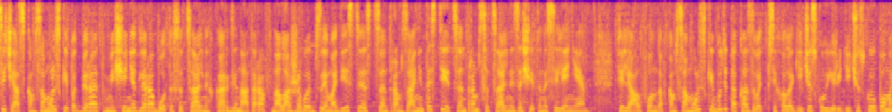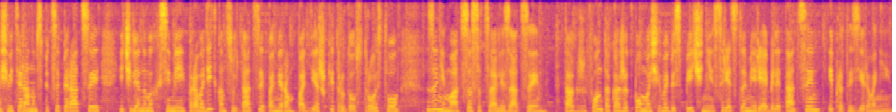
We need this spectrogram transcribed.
Сейчас в Комсомольске подбирают помещение для работы социальных координаторов, налаживают взаимодействие с Центром занятости и Центром социальной защиты населения. Филиал фонда в Комсомольске будет оказывать психологическую, юридическую помощь ветеранам спецоперации и членам их семей, проводить консультации по мерам поддержки, трудоустройству, заниматься социализацией. Также фонд окажет помощь в обеспечении средствами реабилитации и протезировании.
